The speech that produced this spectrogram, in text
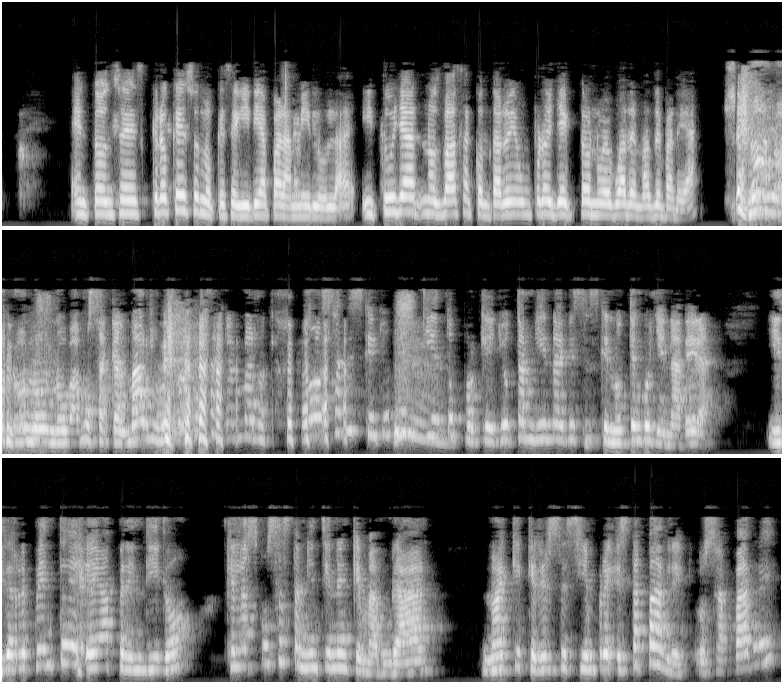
Entonces, creo que eso es lo que seguiría para mí, Lula. Y tú ya nos vas a contar un proyecto nuevo además de Marea. No, no, no, no, no, vamos a calmarlo, vamos a calmarlo. No, sabes que yo no entiendo porque yo también hay veces que no tengo llenadera y de repente he aprendido que las cosas también tienen que madurar, no hay que quererse siempre, está padre, o sea, padre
